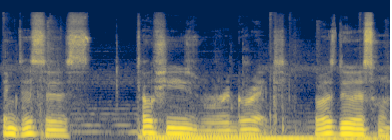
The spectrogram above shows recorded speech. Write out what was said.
I think this is Toshi's regret. So let's do this one.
